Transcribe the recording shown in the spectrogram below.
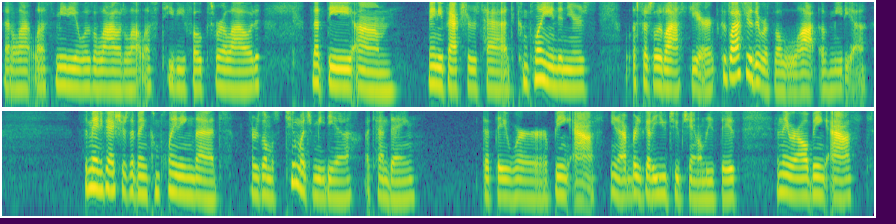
that a lot less media was allowed, a lot less TV folks were allowed, that the um, manufacturers had complained in years, especially last year, because last year there was a lot of media. The manufacturers have been complaining that there was almost too much media attending, that they were being asked, you know, everybody's got a YouTube channel these days, and they were all being asked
